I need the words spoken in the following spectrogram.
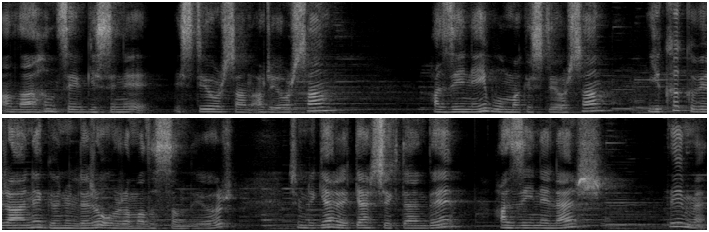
Allah'ın sevgisini istiyorsan, arıyorsan, hazineyi bulmak istiyorsan yıkık virane gönüllere uğramalısın diyor. Şimdi gerek gerçekten de hazineler Değil mi?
